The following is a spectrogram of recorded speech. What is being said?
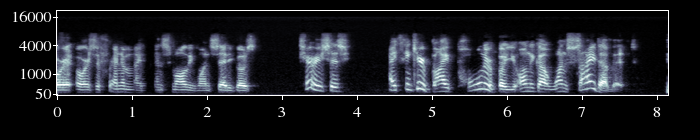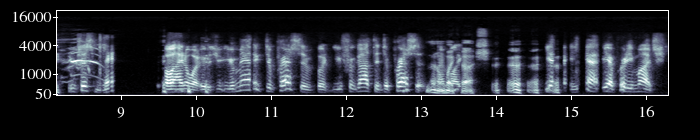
or or as a friend of mine, Ben Smalley, once said, he goes, Terry says, I think you're bipolar, but you only got one side of it. You're just manic. oh, I know what it was. You're manic depressive, but you forgot the depressive. And oh I'm my like, gosh. yeah, yeah, yeah, pretty much.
